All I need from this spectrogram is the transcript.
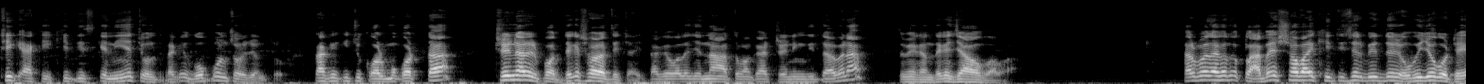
ঠিক একই ক্ষিতীশকে নিয়ে চলতে থাকে গোপন ষড়যন্ত্র। তাকে কিছু কর্মকর্তা ট্রেনারের পদ থেকে সরাতে চাই তাকে বলে যে, না, তোমাকে আর ট্রেনিং দিতে হবে না। তুমি এখান থেকে যাও বাবা। তারপরে দেখো তো, ক্লাবের সবাই ক্ষিতীশের বিরুদ্ধে অভিযোগ ওঠে,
